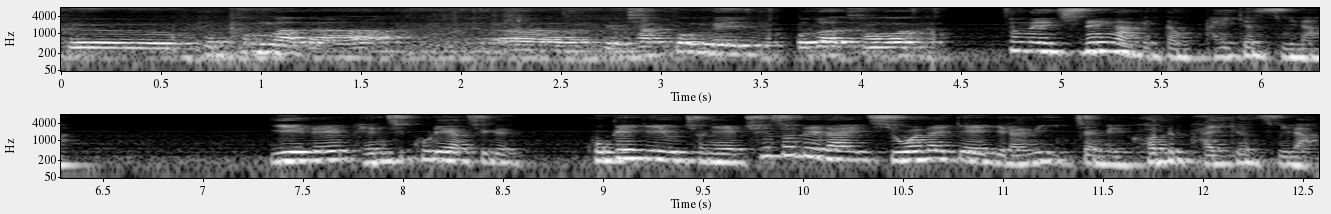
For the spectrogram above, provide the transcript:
그 부품마다 어, 그 작동 데이터보다 정확한 청을 진행하겠다고 밝혔습니다. 이에 대해 벤츠코리아 측은 고객의 요청에 최선을 다해 지원할 계획이라는 입장을 거듭 밝혔습니다.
